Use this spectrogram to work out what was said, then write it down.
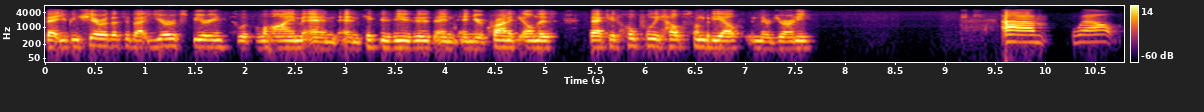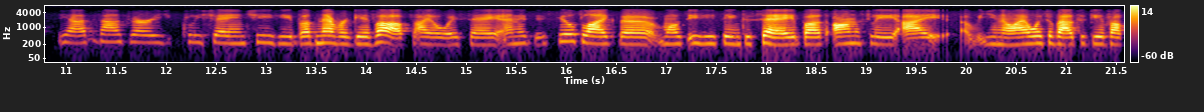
that you can share with us about your experience with Lyme and, and tick diseases and, and your chronic illness that could hopefully help somebody else in their journey? Um, well, yeah, it sounds very cliche and cheesy, but never give up, I always say. And it, it feels like the most easy thing to say, but honestly, I, you know, I was about to give up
